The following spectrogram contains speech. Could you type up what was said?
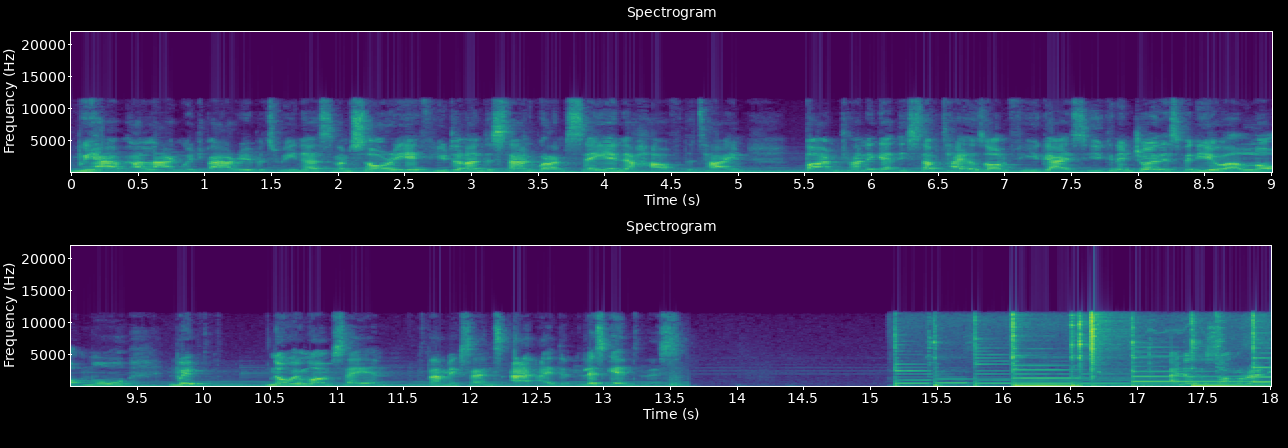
we have a language barrier between us and I'm sorry if you don't understand what I'm saying half the time. But I'm trying to get these subtitles on for you guys so you can enjoy this video a lot more with knowing what I'm saying, if that makes sense. I, I, let's get into this. I know the song already.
